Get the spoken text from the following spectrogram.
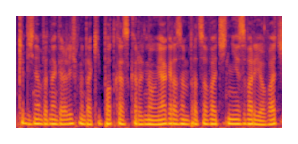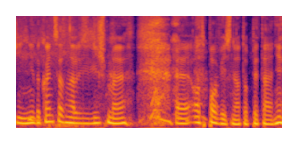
kiedyś nawet nagraliśmy taki podcast z Karoliną, jak razem pracować nie zwariować i nie do końca znaleźliśmy e, odpowiedź na to pytanie.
